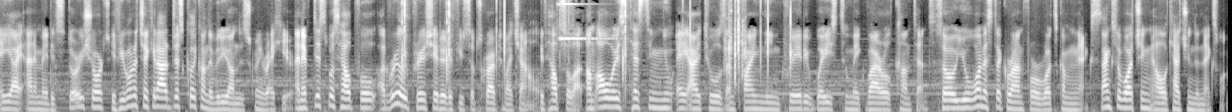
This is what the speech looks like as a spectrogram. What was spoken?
AI animated story short. If you want to check it out, just click on the video on the screen right here. And if this was helpful, I'd really appreciate it if you subscribe to my channel. It helps a lot. I'm always testing new AI tools and finding creative ways to make viral content. So you'll want to stick around for what's coming next. Thanks for watching. I'll catch you in the next one.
